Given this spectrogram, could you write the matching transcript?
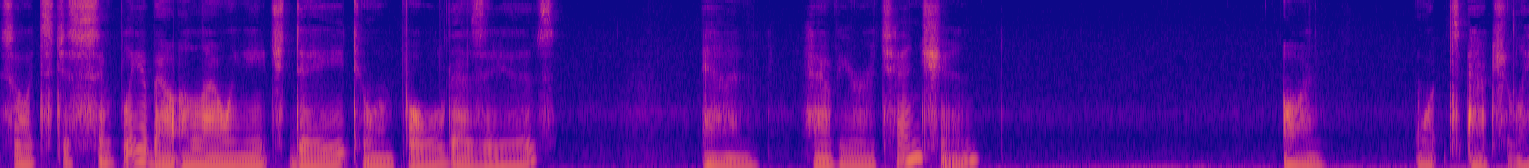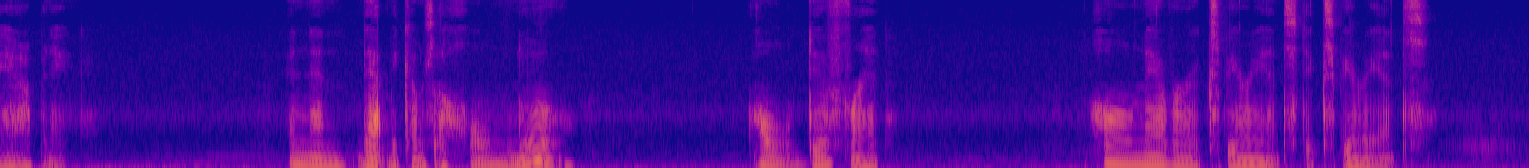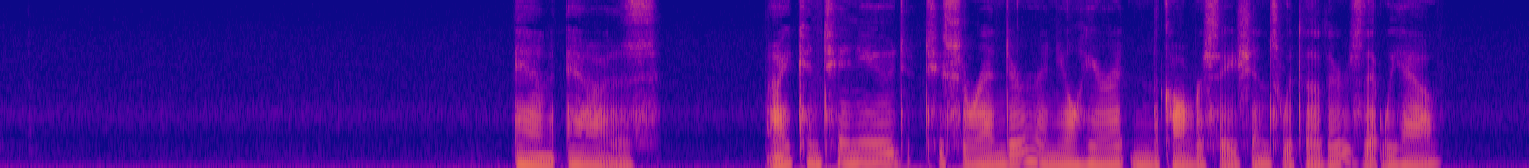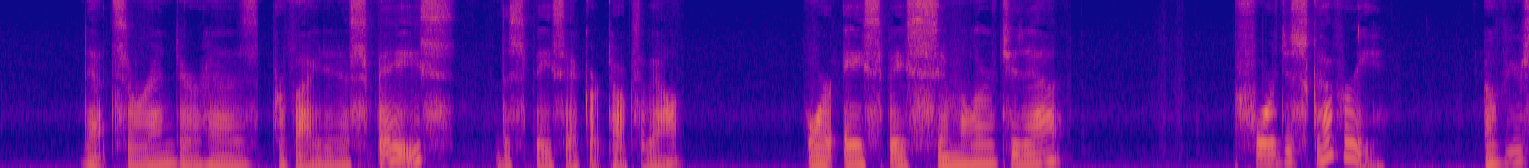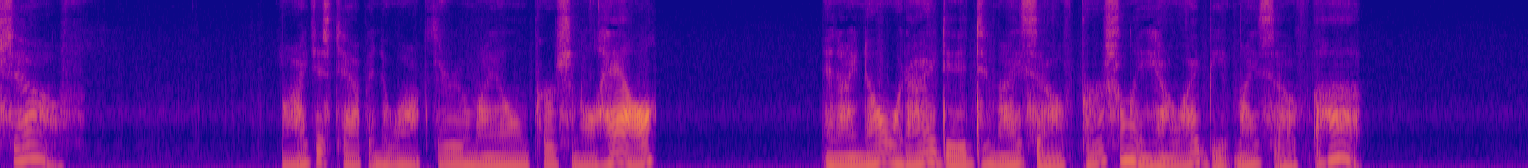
So it's just simply about allowing each day to unfold as it is and have your attention on what's actually happening. And then that becomes a whole new, whole different, whole never experienced experience. And as I continued to surrender, and you'll hear it in the conversations with others that we have. That surrender has provided a space, the space Eckhart talks about, or a space similar to that, for discovery of yourself. I just happened to walk through my own personal hell and I know what I did to myself personally, how I beat myself up.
